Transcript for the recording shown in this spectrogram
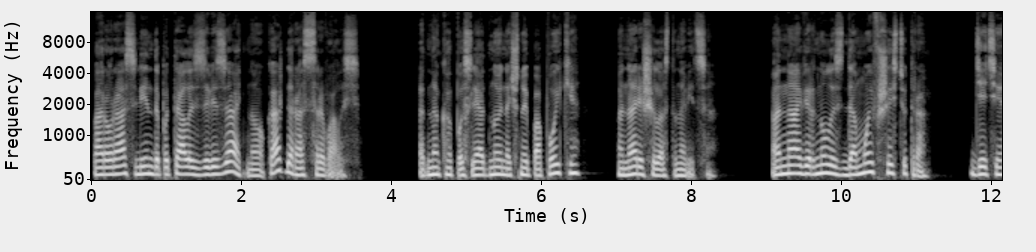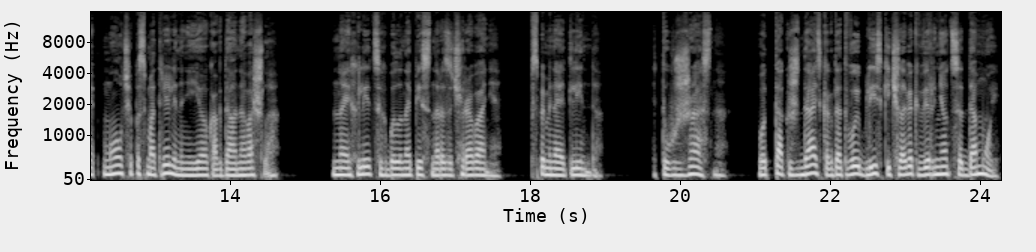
Пару раз Линда пыталась завязать, но каждый раз срывалась. Однако после одной ночной попойки она решила остановиться. Она вернулась домой в шесть утра. Дети молча посмотрели на нее, когда она вошла. На их лицах было написано разочарование, вспоминает Линда. Это ужасно. Вот так ждать, когда твой близкий человек вернется домой.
